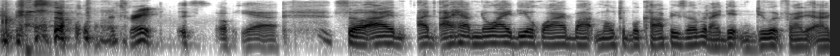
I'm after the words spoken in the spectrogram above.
so That's great. so yeah. So I, I i have no idea why i bought multiple copies of it. I didn't do it for i,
